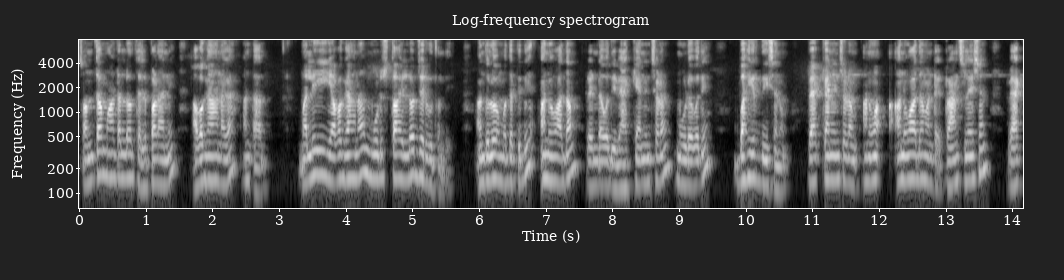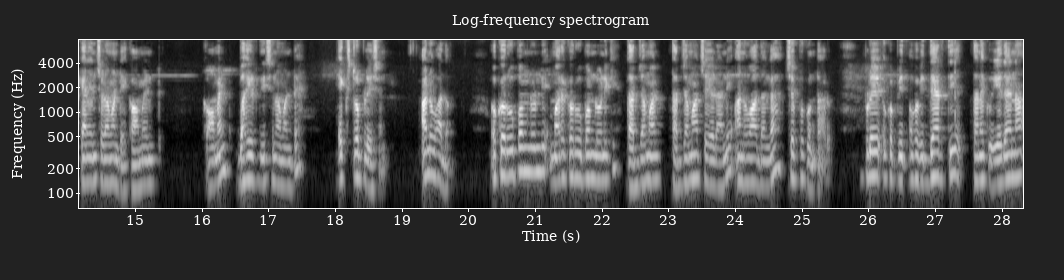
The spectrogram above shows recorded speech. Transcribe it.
సొంత మాటల్లో తెలపడాన్ని అవగాహనగా అంటారు. మళ్ళీ ఈ అవగాహన మూడు స్థాయిల్లో జరుగుతుంది. అందులో మొదటిది అనువాదం రెండవది వ్యాఖ్యానించడం మూడవది బహిర్దీశనం. వ్యాఖ్యానించడం అనువా అనువాదం అంటే ట్రాన్స్లేషన్ వ్యాఖ్యానించడం అంటే కామెంట్ కామెంట్ బహిర్దీశనం అంటే ఎక్స్ట్రోప్లేషన్ అనువాదం. ఒక రూపం నుండి మరొక రూపంలోనికి తర్జమా తర్జమా చేయడాన్ని అనువాదంగా చెప్పుకుంటారు ఇప్పుడు ఒక ఒక విద్యార్థి తనకు ఏదైనా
